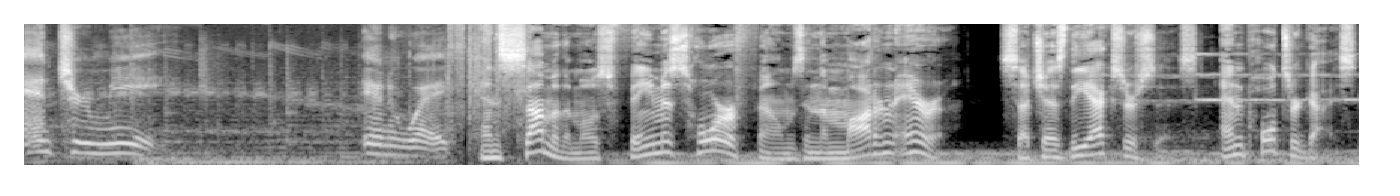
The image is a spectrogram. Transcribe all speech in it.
enter me in a way. And some of the most famous horror films in the modern era, such as The Exorcist and Poltergeist,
